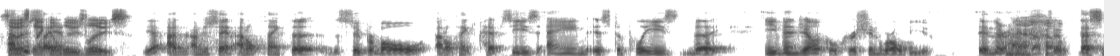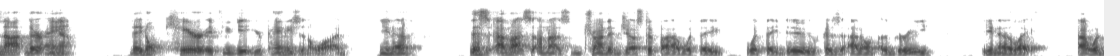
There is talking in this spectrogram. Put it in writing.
So I'm it's like saying- a lose-lose Yeah, I, I'm just saying. I don't think the, the Super Bowl. I don't think Pepsi's aim is to please the evangelical Christian worldview in their halftime No. show. That's not their aim. No. They don't care if you get your panties in a wad. You know, that's, I'm not. I'm not trying to justify what they what they do because I don't agree. You know, like I would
